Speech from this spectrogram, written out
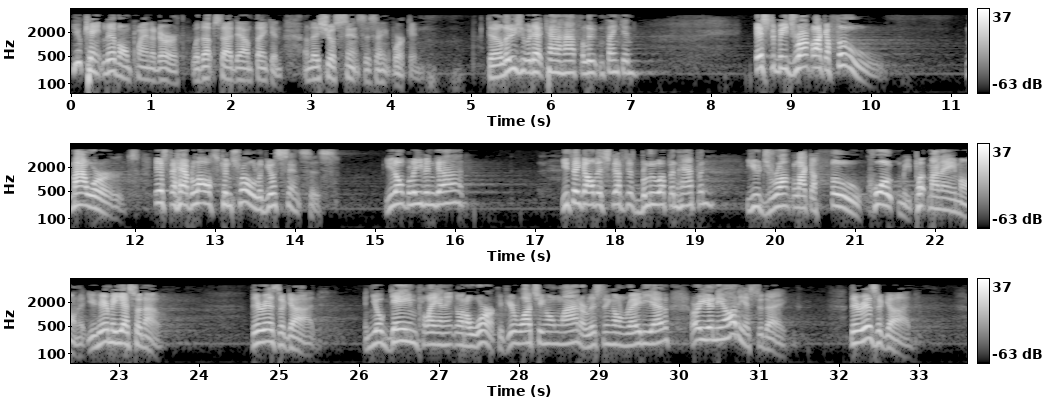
You can't live on planet Earth with upside down thinking unless your senses ain't working. Did I lose you with that kind of highfalutin thinking? It's to be drunk like a fool. My words. It's to have lost control of your senses. You don't believe in God? You think all this stuff just blew up and happened? You drunk like a fool. Quote me. Put my name on it. You hear me? Yes or no? There is a God. And your game plan ain't going to work. If you're watching online or listening on radio or you're in the audience today, there is a God.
